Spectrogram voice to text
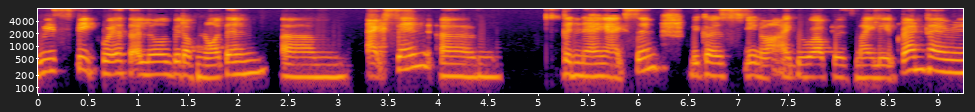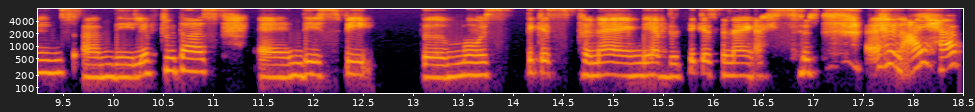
we speak with a little bit of northern um, accent, um, Penang accent, because you know I grew up with my late grandparents. Um, they lived with us, and they speak the most thickest Penang. They have the thickest Penang accent. and I have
